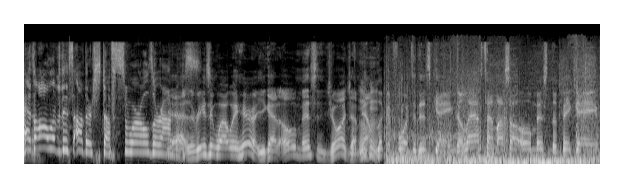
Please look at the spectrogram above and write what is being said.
as all of this other stuff swirls around us. yeah, us. the reason why we're here, you got Ole Miss and Georgia. I mean, mm-hmm. I'm looking forward to this game. The last time I saw Ole Miss in the big game,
